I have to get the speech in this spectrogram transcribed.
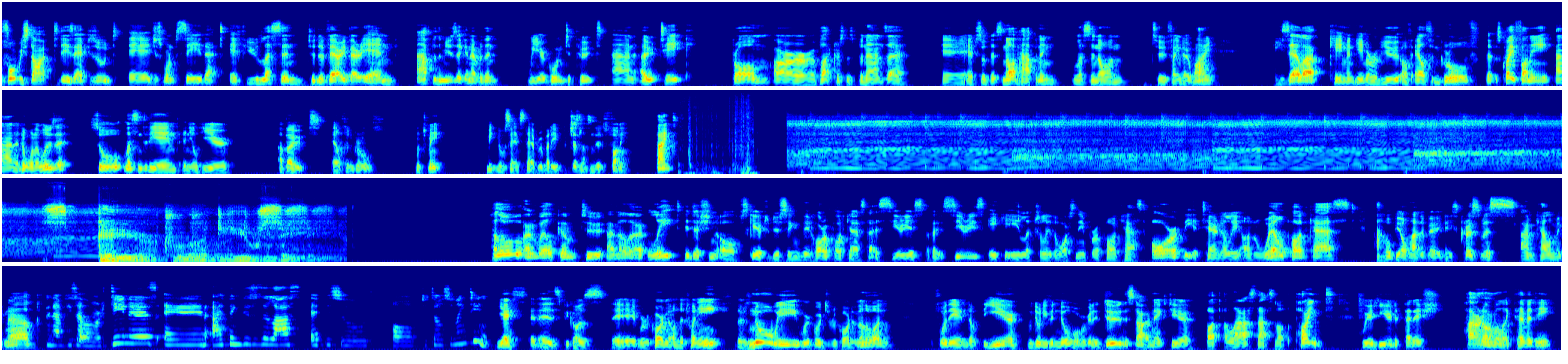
before we start today's episode, uh, just want to say that if you listen to the very, very end, after the music and everything, we are going to put an outtake from our Black Christmas Bonanza uh, episode that's not happening. Listen on to find out why. Gisela came and gave a review of Elfin Grove that was quite funny, and I don't want to lose it. So listen to the end, and you'll hear about Elfin Grove, which may make no sense to everybody, but just listen to it. It's funny. Thanks. And welcome to another late edition of Scare Introducing, the horror podcast that is serious about series, aka literally the worst name for a podcast, or the Eternally Unwell podcast. I hope you all had a very nice Christmas. I'm Callum McNabb. And I'm Gisela Martinez, and I think this is the last episode of 2019. Yes, it is because uh, we're recording it on the 28th. There's no way we're going to record another one before the end of the year. We don't even know what we're going to do in the start of next year, but alas, that's not the point. We're here to finish Paranormal Activity.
